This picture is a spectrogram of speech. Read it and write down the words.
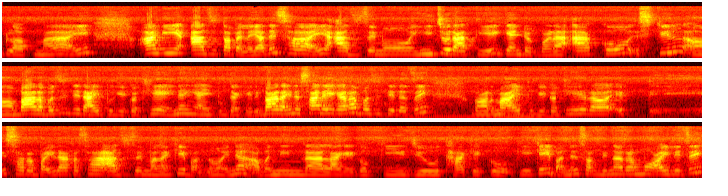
ब्लगमा है। अनि आज तपाईँहरूलाई यादै छ है। आज चाहिँ म हिजो राति है गान्तोकबाट आएको। स्टिल बाह्र बजीतिर आइपुगेको थिएँ होइन। यहाँ आइपुग्दाखेरि बाह्र होइन साढे एघार बजीतिर चाहिँ घरमा आइपुगेको थिएँ र यति साह्रो भइरहेको छ। आज चाहिँ मलाई के भन्नु होइन? अब निन्द्रा लागेको कि जिउ थाकेको हो कि केही भन्नै सक्दिनँ र म अहिले चाहिँ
